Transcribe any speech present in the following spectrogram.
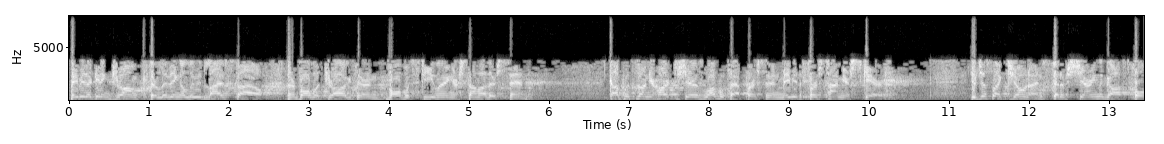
Maybe they're getting drunk, they're living a lewd lifestyle, they're involved with drugs, they're involved with stealing or some other sin. God puts it on your heart to share His love with that person, and maybe the first time you're scared. You're just like Jonah. Instead of sharing the gospel,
